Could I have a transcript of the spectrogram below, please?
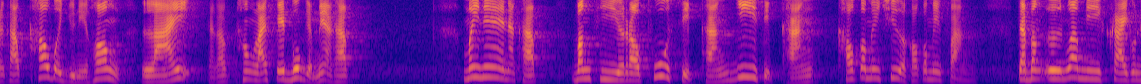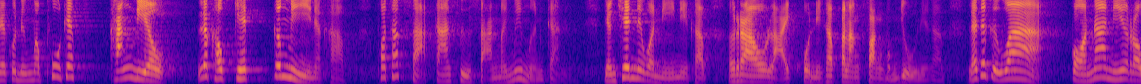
นะครับเข้าไปอยู่ในห้องไลฟ์นะครับห้องไลฟ์เฟซบุ๊กอย่างนี้ครับไม่แน่นะครับ บางทีเราพูด 10 ครั้ง 20 ครั้ง เขาก็ไม่เชื่อเขาก็ไม่ฟัง แต่บังเอิญว่ามีใครคนใดคนหนึ่งมาพูดแค่ครั้งเดียว แล้วเขาเก็ตก็มีนะครับ เพราะทักษะการสื่อสารมันไม่เหมือนกัน อย่างเช่นในวันนี้นี่ครับเราหลายคนนี่ครับกำลังฟังผมอยู่เนี่ยครับแล้วถ้าเกิดว่าก่อนหน้านี้เรา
